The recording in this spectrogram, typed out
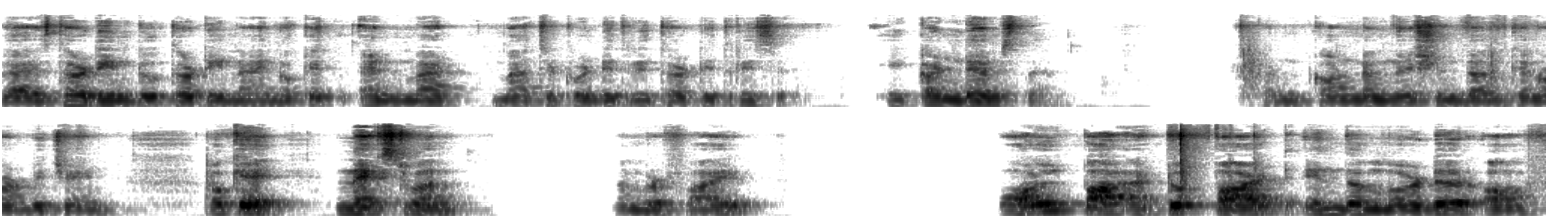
guys 13 to 39 okay? And Matt, Matthew 23 33 he condemns them. And condemnation done cannot be changed. Okay next one. Number 5 Paul pa- took part in the murder of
